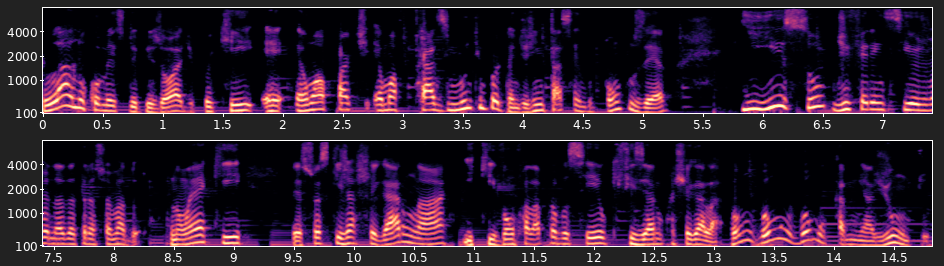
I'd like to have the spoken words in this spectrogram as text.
lá no começo do episódio, porque é, é uma parte, é uma frase muito importante. A gente está saindo do ponto zero E isso diferencia a jornada transformadora. Não é que pessoas que já chegaram lá e que vão falar para você o que fizeram para chegar lá. Vamos, vamos, vamos caminhar junto?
